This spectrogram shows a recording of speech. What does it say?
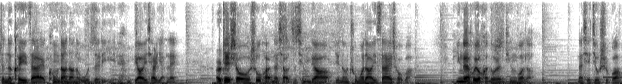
真的可以在空荡荡的屋子里 飙一下眼泪，而这首舒缓的小资情调，也能触摸到一丝哀愁吧。应该会有很多人听过的。那些旧时光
